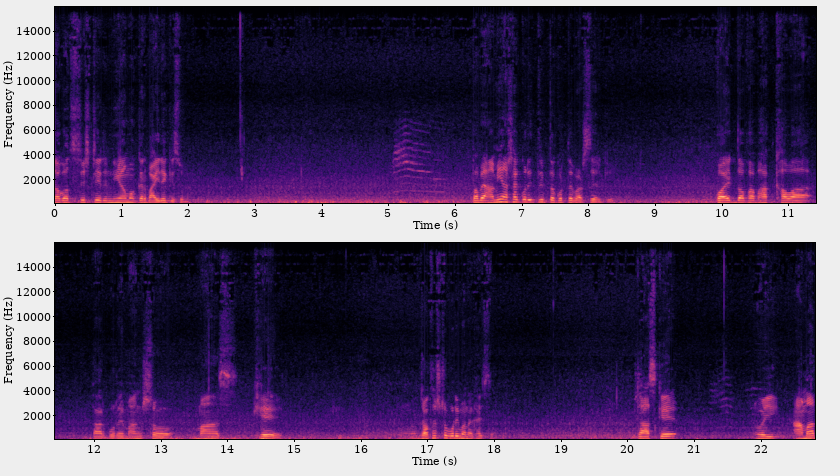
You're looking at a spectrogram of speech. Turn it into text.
জগৎ সৃষ্টির নিয়ামকের বাইরে কিছু না। তবে আমি আশা করি তৃপ্ত করতে পারছি আর কি। কয়েক দফা ভাত খাওয়া, তারপরে মাংস, মাছ খেয়ে যথেষ্ট পরিমাণে খাইছে। তো আজকে ওই আমার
